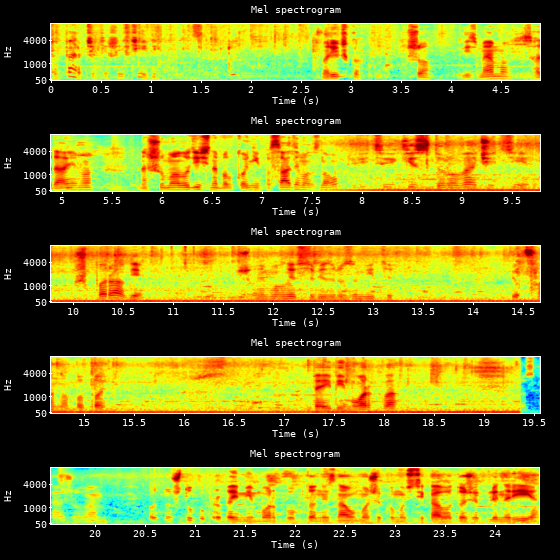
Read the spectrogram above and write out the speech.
То перчики, ще й чилі. Марічко, що, візьмемо, згадаємо нашу молодість на балконі посадимо знову. Дивіться, які здоровечі ці шпараги. Що ви могли собі зрозуміти? Йофана бабай. Бейбі морква. Розкажу вам одну штуку про бейбі моркву. Хто не знав, може комусь цікаво, теж кулінарія.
